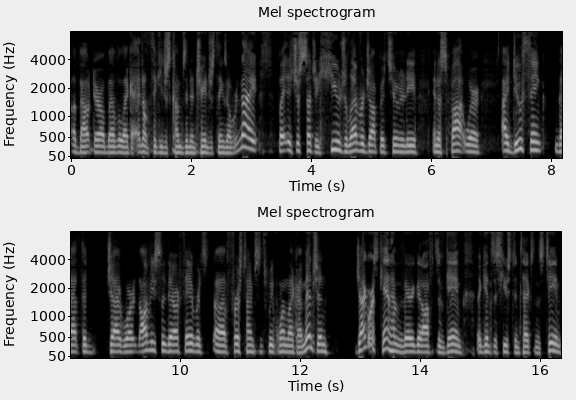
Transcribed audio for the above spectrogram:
about Darrell Bevell, like I don't think he just comes in and changes things overnight, but it's just such a huge leverage opportunity in a spot where I do think that the Jaguar, obviously they are favorites, uh, first time since week one, like I mentioned. Jaguars can have a very good offensive game against this Houston Texans team.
